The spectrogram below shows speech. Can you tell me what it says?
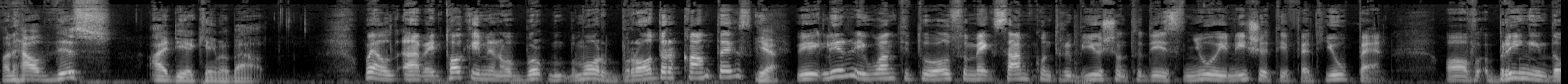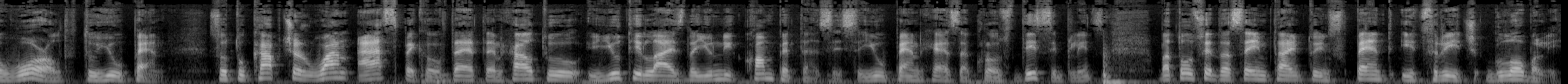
on how this idea came about. Well, I mean, talking in a more broader context, Yeah. we literally wanted to also make some contribution to this new initiative at UPenn of bringing the world to UPenn. So to capture one aspect of that and how to utilize the unique competencies UPenn has across disciplines, but also at the same time to expand its reach globally.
